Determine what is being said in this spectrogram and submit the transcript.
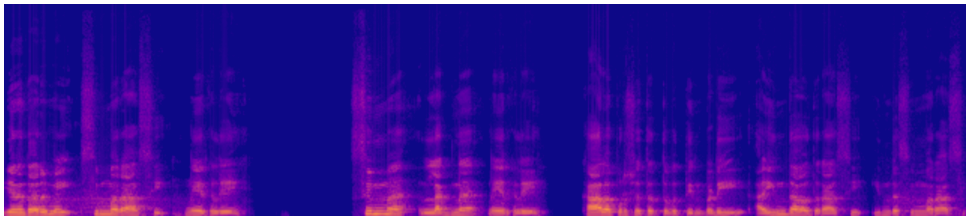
எனது அருமை சிம்ம ராசி நேர்களே சிம்ம லக்ன நேர்களே காலபுருஷ தத்துவத்தின்படி ஐந்தாவது ராசி இந்த சிம்ம ராசி.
